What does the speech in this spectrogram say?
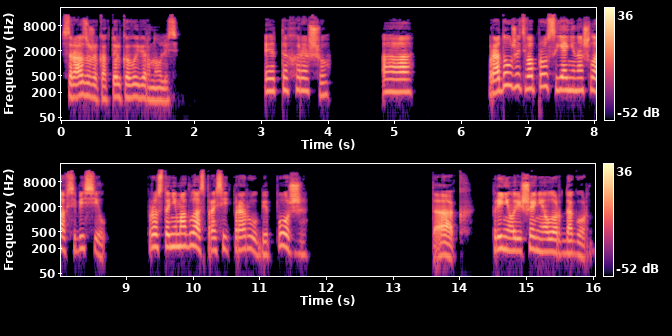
сразу же, как только вы вернулись. Это хорошо. А... Продолжить вопрос я не нашла в себе сил. Просто не могла спросить про Руби позже. «Так», — принял решение лорд Дагорн.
